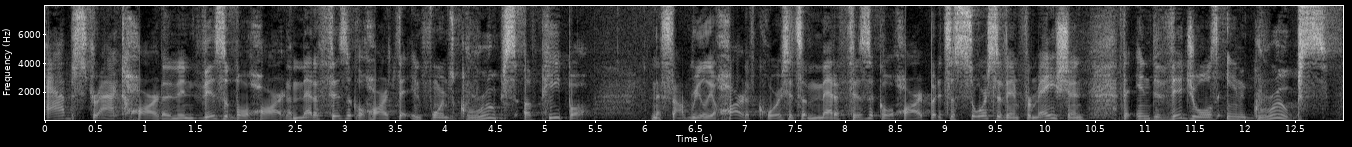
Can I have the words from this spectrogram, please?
abstract heart, an invisible heart, a metaphysical heart that informs groups of people. And that's not really a heart, of course, it's a metaphysical heart, but it's a source of information that individuals in groups,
